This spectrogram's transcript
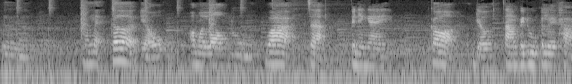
เออ นั่นแหละก็เดี๋ยวเอามาลองดูว่าจะเป็นยังไง ก็เดี๋ยวตามไปดูกันเลยค่ะ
